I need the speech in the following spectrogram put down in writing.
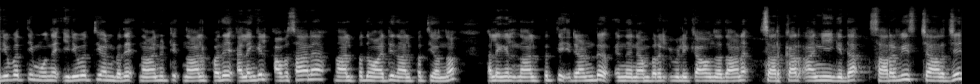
ഇരുപത്തി മൂന്ന് ഇരുപത്തി ഒൻപത് നാനൂറ്റി നാൽപ്പത് അല്ലെങ്കിൽ അവസാന നാൽപ്പത് മാറ്റി നാൽപ്പത്തി ഒന്നോ അല്ലെങ്കിൽ നാൽപ്പത്തി രണ്ട് എന്ന നമ്പറിൽ വിളിക്കാവുന്നതാണ് സർക്കാർ അംഗീകൃത സർവീസ് ചാർജ്.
